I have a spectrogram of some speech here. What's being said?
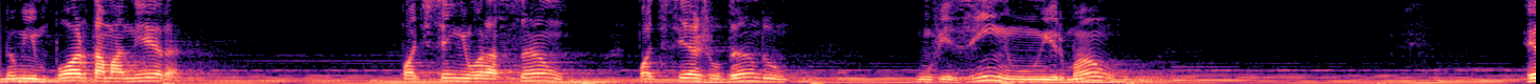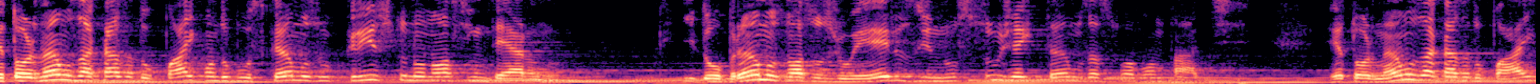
Não me importa a maneira, pode ser em oração, pode ser ajudando um vizinho, um irmão. Retornamos à casa do Pai quando buscamos o Cristo no nosso interno e dobramos nossos joelhos e nos sujeitamos à Sua vontade. Retornamos à casa do Pai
